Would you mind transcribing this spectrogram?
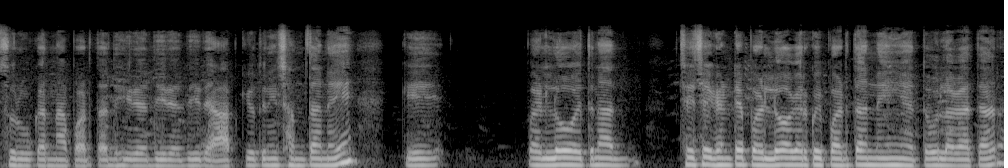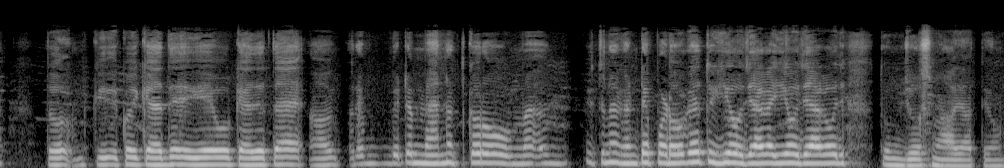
शुरू करना पड़ता धीरे धीरे धीरे। आपकी उतनी क्षमता नहीं कि पढ़ लो, इतना छः छः घंटे पढ़ लो। अगर कोई पढ़ता नहीं है तो लगातार। तो कि कोई कह दे, ये, वो कह देता है, अरे बेटे मेहनत करो, मैं, इतने घंटे पढ़ोगे तो ये हो जाएगा, ये हो जाएगा वो तुम जोश में आ जाते हो।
